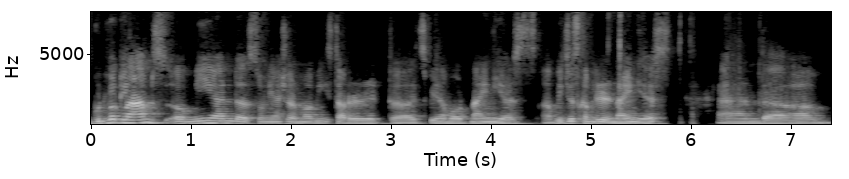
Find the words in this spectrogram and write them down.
Good work labs uh, me and uh, sonia sharma we started it uh, it's been about nine years. Uh, we just completed nine years and um,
